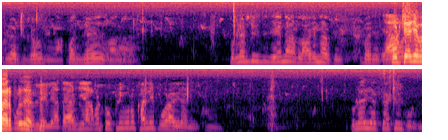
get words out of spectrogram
आपण पुढल्याची येणार लागणार ते बरे भरपूर आता याची याला पण टोपली भरून खाल्ली पोराविराने. पुढल्या पॅकिंग करून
